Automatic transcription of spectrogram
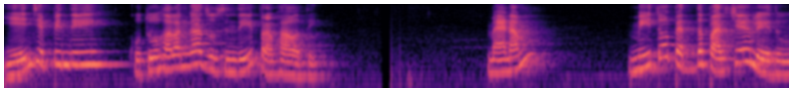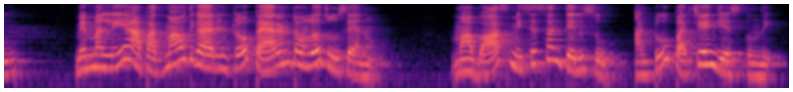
ఏం చెప్పింది? కుతూహలంగా చూసింది ప్రభావతి. మేడం మీతో పెద్ద పరిచయం లేదు. మిమ్మల్ని ఆ పద్మావతి గారింట్లో పేరంటంలో చూశాను. మా బాస్ మిస్సెస్ అని తెలుసు అంటూ పరిచయం చేసుకుంది.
